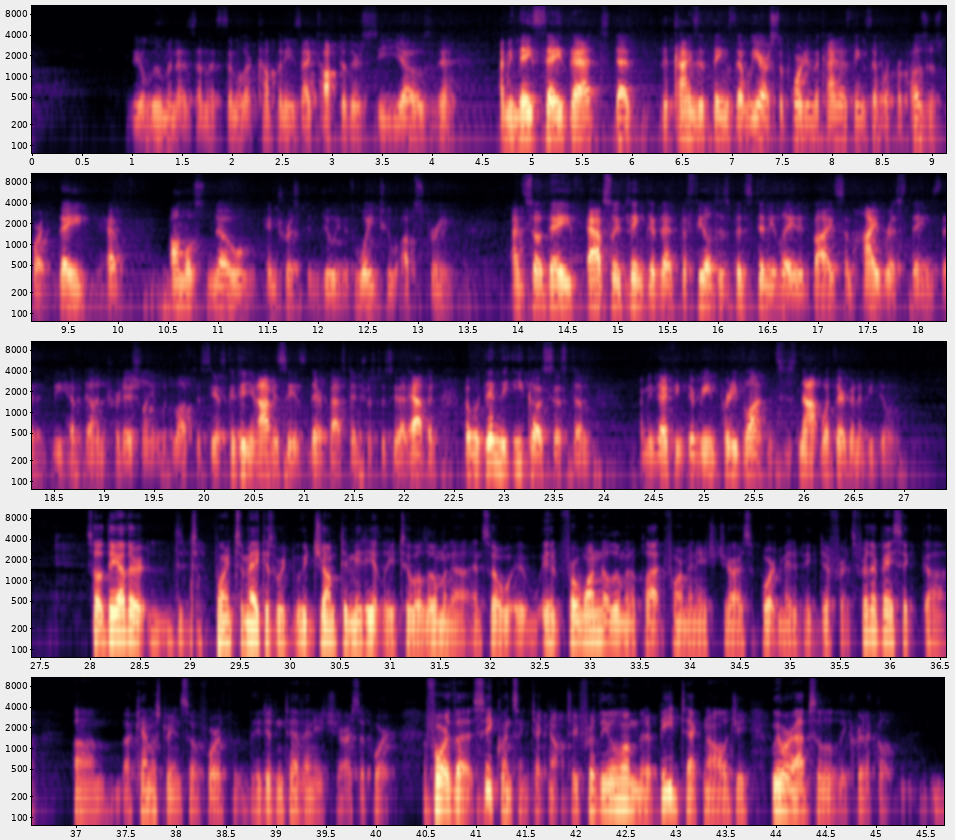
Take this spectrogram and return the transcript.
the Illuminas and the similar companies, I talk to their CEOs. the- I mean, they say that that the kinds of things that we are supporting, the kind of things that we're proposing to support, they have almost no interest in doing. It's way too upstream. And so they absolutely think that, that the field has been stimulated by some high-risk things that we have done traditionally and would love to see us continue. And obviously, it's their best interest to see that happen. But within the ecosystem, I mean, I think they're being pretty blunt. This is not what they're going to be doing. So the other point to make is we, we jumped immediately to Illumina, and so it, it, for one Illumina platform, NHGRI support made a big difference. For their basic uh, um, chemistry and so forth, they didn't have NHGRI support. For the sequencing technology, for the Illumina bead technology, we were absolutely critical,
